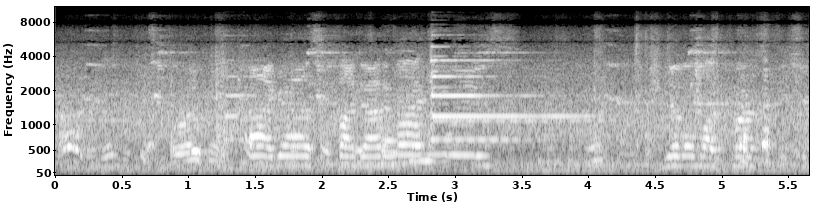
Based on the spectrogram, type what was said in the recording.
Hi guys, if I dynamite, please give them my first picture.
